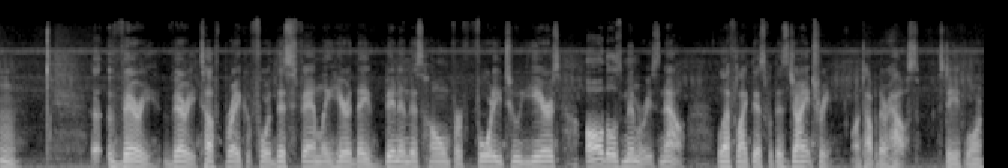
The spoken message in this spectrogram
A very, very tough break for this family here. They've been in this home for 42 years. All those memories now left like this with this giant tree on top of their house. Steve, Lauren.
